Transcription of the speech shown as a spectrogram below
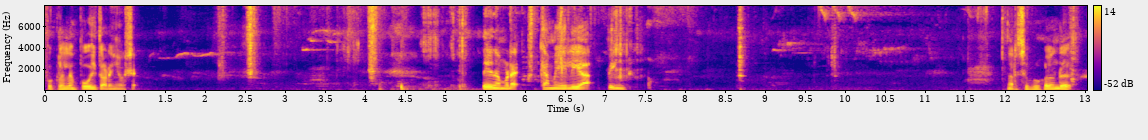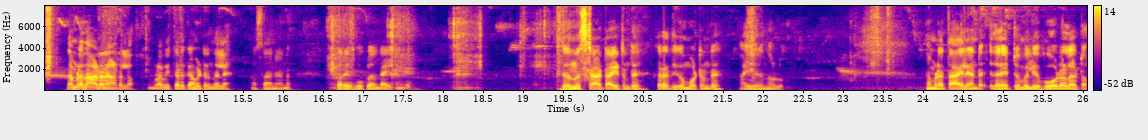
പൂക്കളെല്ലാം പോയി തുടങ്ങി പക്ഷെ. ഇത് നമ്മുടെ കമേലിയ പിങ്ക്. നിറച്ച് പൂക്കളുണ്ട്. നമ്മുടെ നാടനാണല്ലോ. നമ്മളെ വിത്തെടുക്കാൻ വിട്ടിരുന്നല്ലേ? ആ സാധനമാണ്. കുറേ പൂക്കളുണ്ടായിട്ടുണ്ട് ഇതൊന്ന് സ്റ്റാർട്ടായിട്ടുണ്ട് കുറേ അധികം പോട്ടുണ്ട് ആയി വരുന്നുള്ളൂ. നമ്മുടെ തായ്ലാൻഡ് ഇതിൽ ഏറ്റവും വലിയ പൂവുകളാണ് കേട്ടോ.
